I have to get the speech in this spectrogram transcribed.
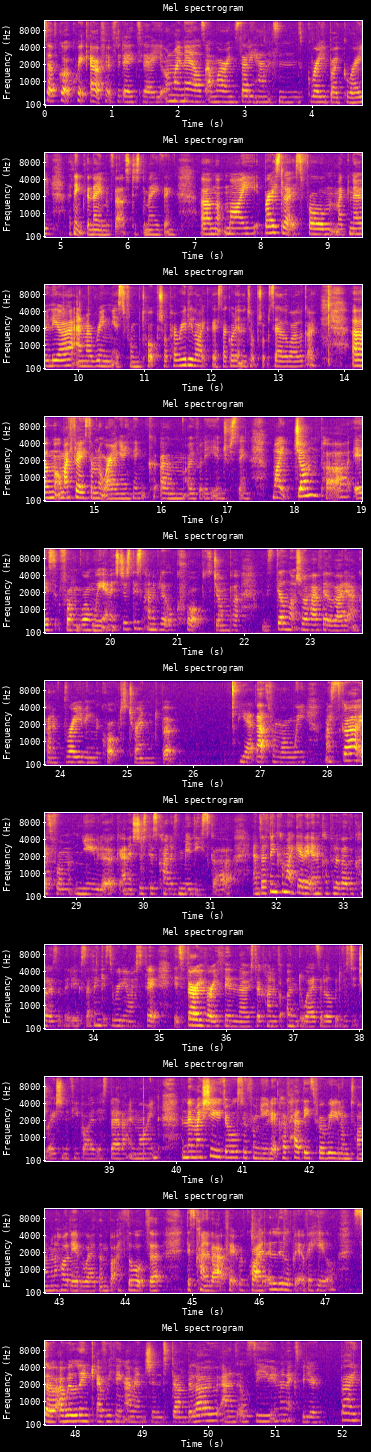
so I've got a quick outfit for the day today. On my nails I'm wearing Sally Hansen's Grey by Grey. I think the name of that's just amazing. Um, my bracelet is from Magnolia and my ring is from Topshop. I really like this. I got it in the Topshop sale a while ago. Um, on my face I'm not wearing anything um, overly interesting. My jumper is from Romwe and it's just this kind of little cropped jumper. I'm still not sure how I feel about it. I'm kind of braving the cropped trend but yeah, that's from Romwe. My skirt is from New Look and it's just this kind of midi skirt. And I think I might get it in a couple of other colours that they do because I think it's a really nice fit. It's very, very thin though, so kind of underwear is a little bit of a situation if you buy this, bear that in mind. And then my shoes are also from New Look. I've had these for a really long time and I hardly ever wear them, but I thought that this kind of outfit required a little bit of a heel. So I will link everything I mentioned down below and I will see you in my next video. Bye!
